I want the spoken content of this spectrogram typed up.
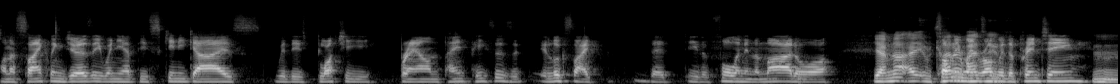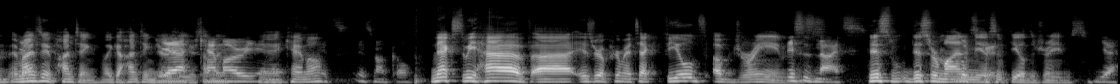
on a cycling jersey when you have these skinny guys with these blotchy brown paint pieces. It, it looks like they're either falling in the mud or yeah. I'm not. It kind of something went wrong me. with the printing. Mm, it reminds me of hunting, like a hunting jersey yeah, or something. camo. Yeah, it's- camo. It's it's not cool. Next, we have uh, Israel Premier Tech Fields of Dreams. This is nice. This this reminded Looks me of some Fields of Dreams. Yeah,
